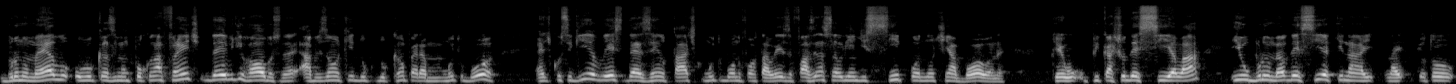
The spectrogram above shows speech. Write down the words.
Bruno Melo, o Lucas um pouco na frente, David Robertson, né? A visão aqui do, do campo era muito boa. A gente conseguia ver esse desenho tático muito bom no Fortaleza, fazendo essa linha de cinco quando não tinha bola, né? Porque o, o Pikachu descia lá e o Bruno Melo descia aqui na. na eu tô.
